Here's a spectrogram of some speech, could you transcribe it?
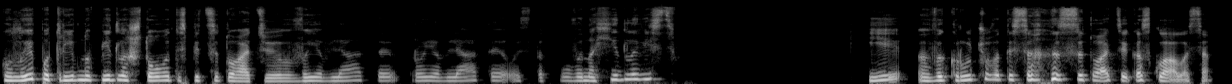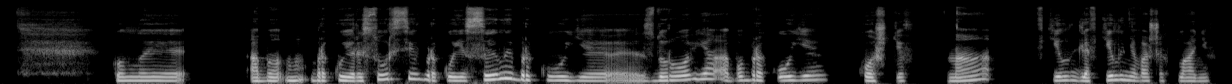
Коли потрібно підлаштовуватись під ситуацію, виявляти, проявляти ось таку винахідливість і викручуватися з ситуації, яка склалася. Коли або бракує ресурсів, бракує сили, бракує здоров'я, або бракує коштів на втіл... для втілення ваших планів,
